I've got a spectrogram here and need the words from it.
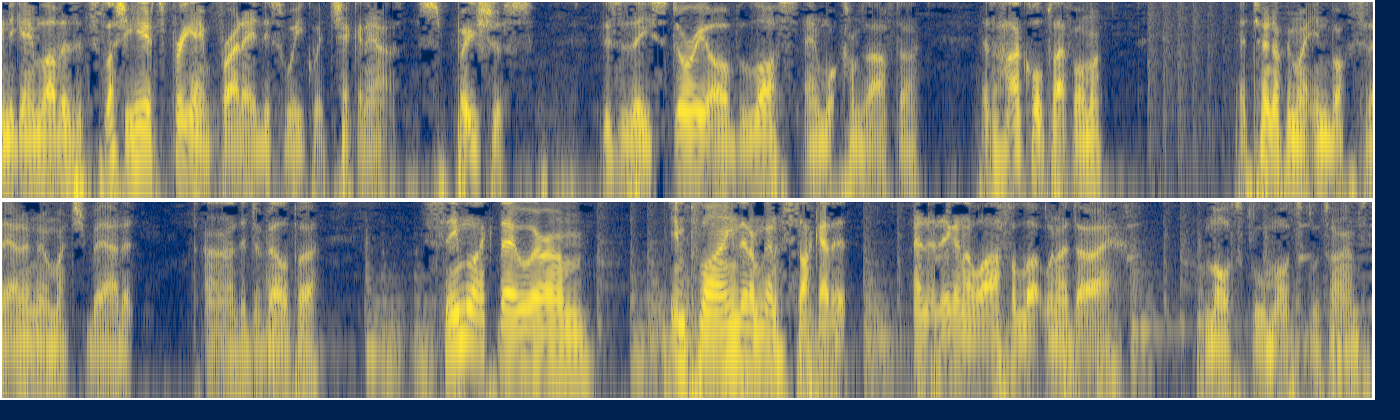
indie game lovers, it's Slushy here. It's Free Game Friday. This week we're checking out Spacious. This is a story of loss and what comes after. It's a hardcore platformer. It turned up in my inbox today. I don't know much about it. Uh, the developer seemed like they were um, implying that I'm going to suck at it and that they're going to laugh a lot when I die. Multiple, multiple times.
